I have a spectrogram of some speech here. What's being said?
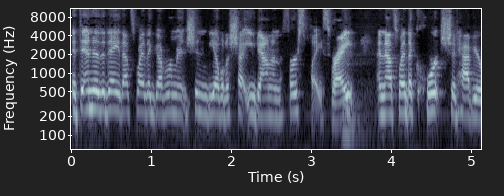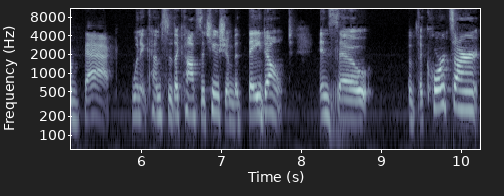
at the end of the day, that's why the government shouldn't be able to shut you down in the first place, right? And that's why the courts should have your back when it comes to the Constitution, but they don't. And so if the courts aren't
